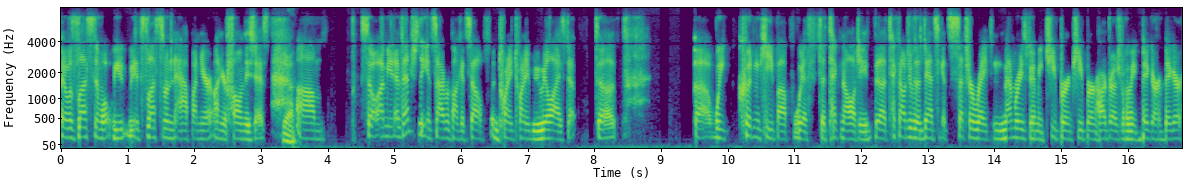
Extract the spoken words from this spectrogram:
it was less than what we it's less than an app on your on your phone these days. yeah, Um, so I mean, eventually in Cyberpunk itself in 2020, we realized that the uh, we couldn't keep up with the technology. The technology was advancing at such a rate, and memories becoming cheaper and cheaper, and hard drives were becoming bigger and bigger.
